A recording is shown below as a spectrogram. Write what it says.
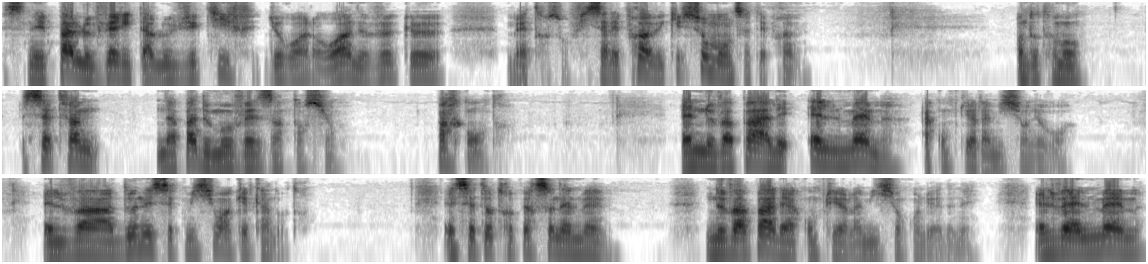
ce n'est pas le véritable objectif du roi. Le roi ne veut que mettre son fils à l'épreuve et qu'il surmonte cette épreuve. En d'autres mots, cette femme n'a pas de mauvaises intentions. Par contre, elle ne va pas aller elle-même accomplir la mission du roi. Elle va donner cette mission à quelqu'un d'autre. Et cette autre personne elle-même, ne va pas aller accomplir la mission qu'on lui a donnée. Elle va elle-même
